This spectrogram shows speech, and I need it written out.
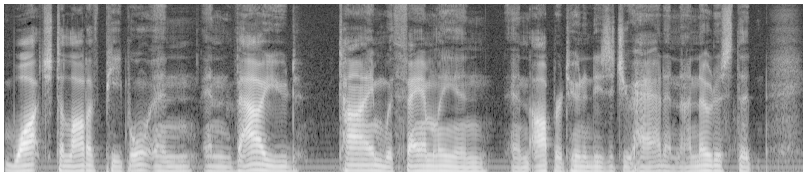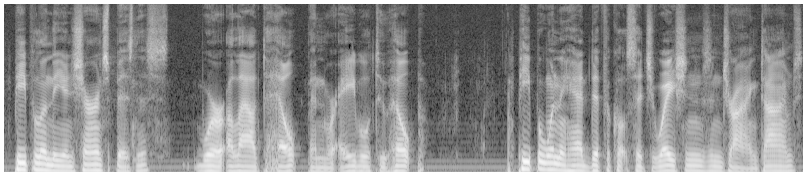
watched a lot of people and, and valued time with family and, and opportunities that you had. And I noticed that people in the insurance business were allowed to help and were able to help people when they had difficult situations and trying times.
